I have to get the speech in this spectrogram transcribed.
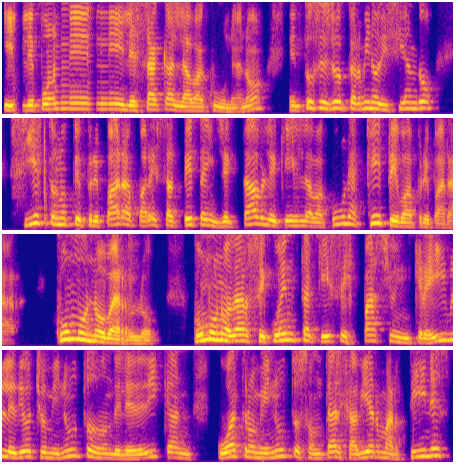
Y le ponen y le sacan la vacuna, ¿no? Entonces yo termino diciendo, si esto no te prepara para esa teta inyectable que es la vacuna, ¿qué te va a preparar? ¿Cómo no verlo? ¿Cómo no darse cuenta que ese espacio increíble de ocho minutos, donde le dedican cuatro minutos a un tal Javier Martínez,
